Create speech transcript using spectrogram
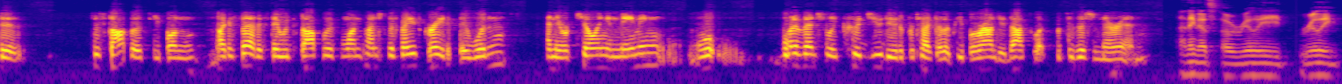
to to stop those people. And like I said, if they would stop with one punch to the face, great. If they wouldn't, and they were killing and maiming, what, what eventually could you do to protect other people around you? That's what the position they're in. I think that's a really, really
